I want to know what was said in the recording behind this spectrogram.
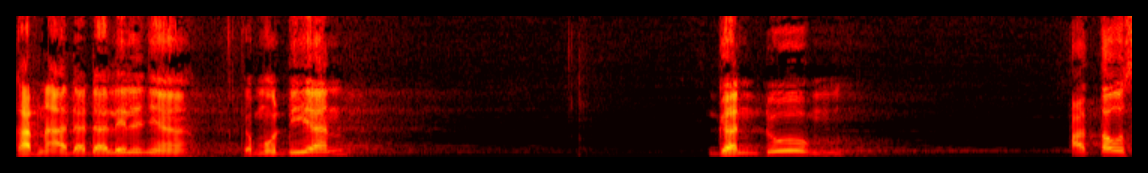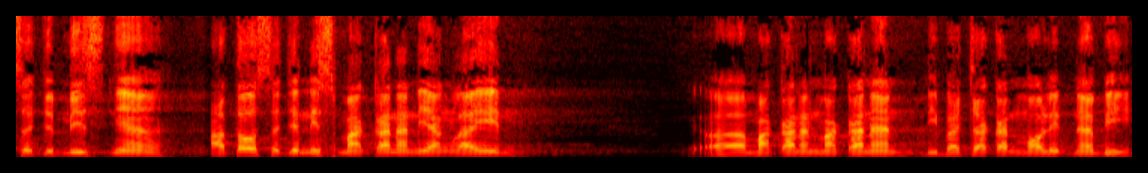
Karena ada dalilnya. Kemudian gandum atau sejenisnya atau sejenis makanan yang lain. Ya, makanan-makanan dibacakan maulid Nabi.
